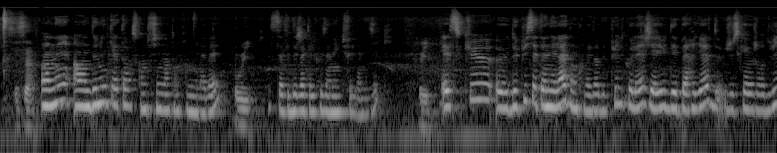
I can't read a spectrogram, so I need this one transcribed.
c'est ça. On est en 2014 quand tu finis dans ton premier label. Oui. Ça fait déjà quelques années que tu fais de la musique. Oui. Est-ce que depuis cette année-là, donc on va dire depuis le collège, il y a eu des périodes jusqu'à aujourd'hui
